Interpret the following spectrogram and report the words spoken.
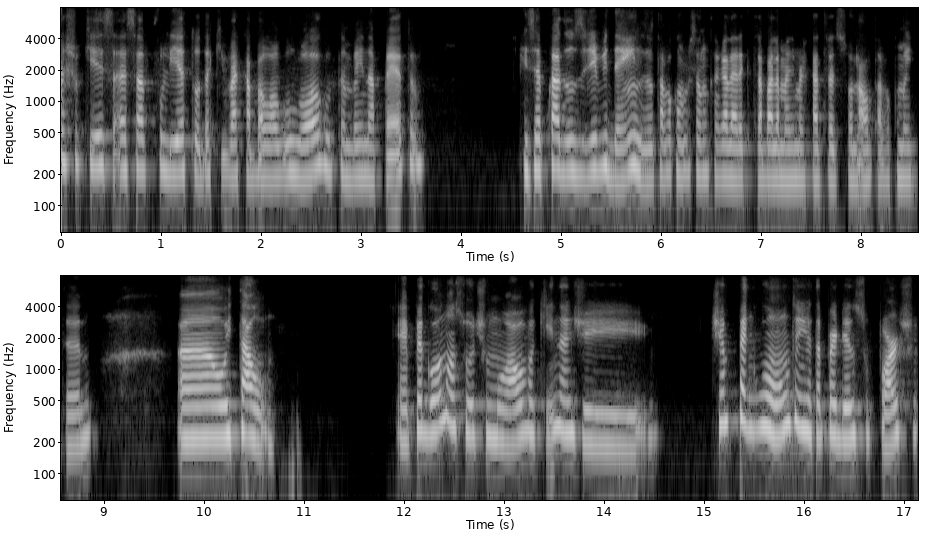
acho que essa, folia toda aqui vai acabar logo, logo também na Petro. Isso é por causa dos dividendos. Eu estava conversando com a galera que trabalha mais no mercado tradicional, estava comentando. Uh, o Itaú. É, pegou o nosso último alvo aqui, né? De. Tinha pego ontem, já está perdendo suporte.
